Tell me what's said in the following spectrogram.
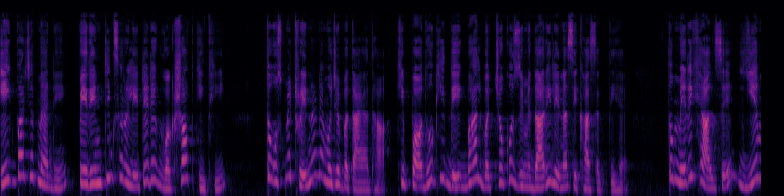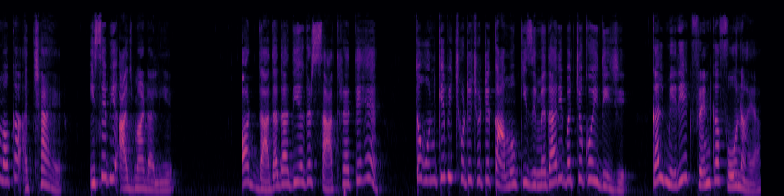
एक बार जब मैंने पेरेंटिंग से रिलेटेड एक वर्कशॉप की थी तो उसमें ट्रेनर ने मुझे बताया था कि पौधों की देखभाल बच्चों को ज़िम्मेदारी लेना सिखा सकती है। तो मेरे ख्याल से ये मौका अच्छा है। इसे भी आजमा डालिए। और दादा दादी अगर साथ रहते हैं तो उनके भी छोटे छोटे कामों की ज़िम्मेदारी बच्चों को ही दीजिए। कल मेरी एक फ्रेंड का फ़ोन आया।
